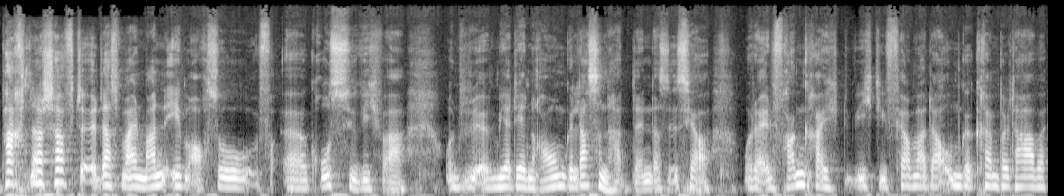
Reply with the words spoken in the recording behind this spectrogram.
Partnerschaft, äh, dass mein Mann eben auch so äh, großzügig war und mir den Raum gelassen hat. Denn das ist ja, oder in Frankreich, wie ich die Firma da umgekrempelt habe,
